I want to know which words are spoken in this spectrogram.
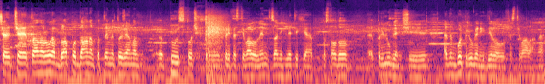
če, če je ta naloga bila podana, potem je to že ena eh, plus točk pri, pri festivalu Lent. V zadnjih letih je postal do eh, priljubljenejši, eden bolj priljubljenih delov festivala. Ne.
